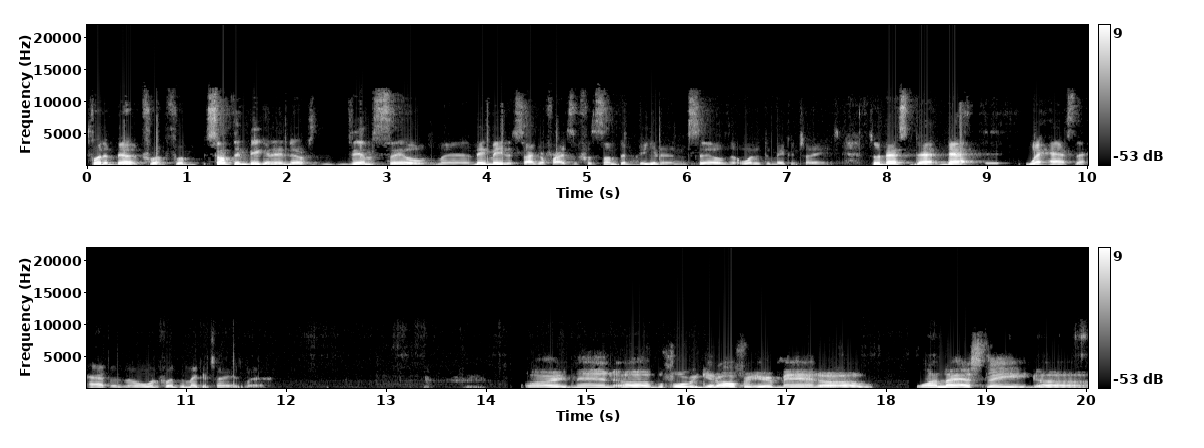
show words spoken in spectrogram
for the be- for for something bigger than them, themselves, man. They made a sacrifice for something bigger than themselves in order to make a change. So that's that that what has to happen in order for us to make a change, man. All right, man. Uh, before we get off of here, man, uh, one last thing. Uh,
